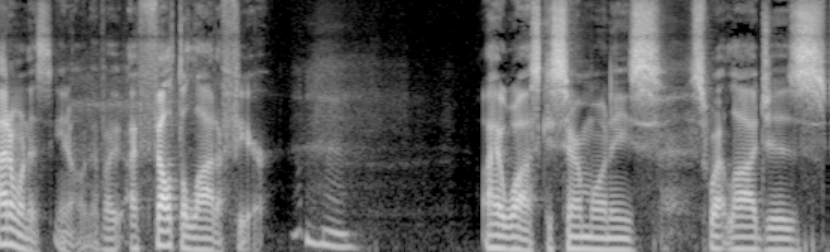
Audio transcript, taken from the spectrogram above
I don't want to, you know, if I, I felt a lot of fear. Mm-hmm. Ayahuasca ceremonies, sweat lodges,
